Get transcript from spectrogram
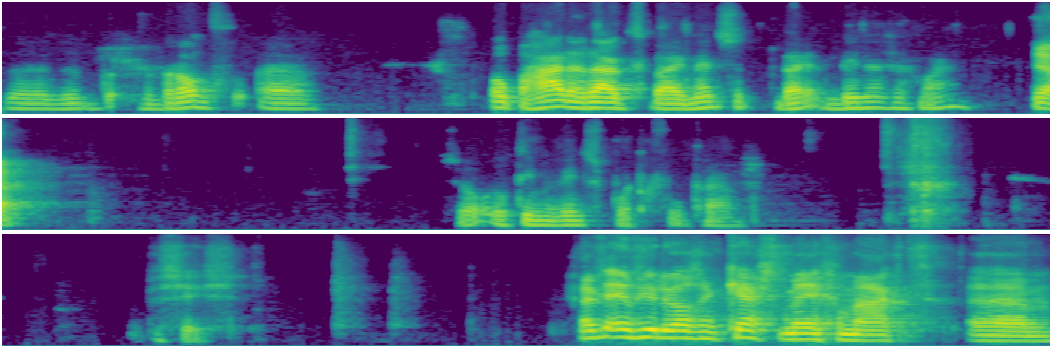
de, brand eh, open haarden ruikt bij mensen bij, binnen, zeg maar. Ja, Zo ultieme wintersportgevoel trouwens. precies. Heeft een van jullie wel eens een kerst meegemaakt ehm,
